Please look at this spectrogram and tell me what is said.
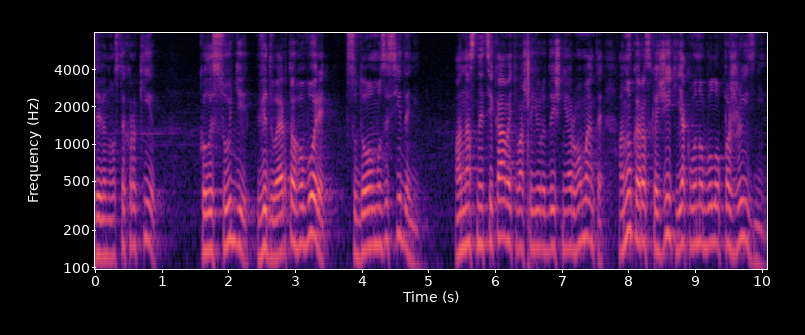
90-х років, коли судді відверто говорять в судовому засіданні. А нас не цікавить ваші юридичні аргументи. А ну-ка розкажіть, як воно було по житті.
